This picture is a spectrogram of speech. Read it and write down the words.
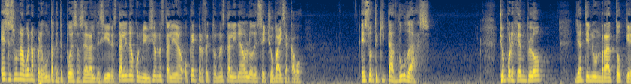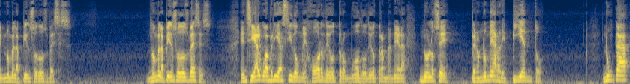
Esa es una buena pregunta que te puedes hacer al decir, ¿está alineado con mi visión o no está alineado? Ok, perfecto, no está alineado, lo desecho, va y se acabó. Eso te quita dudas. Yo, por ejemplo, ya tiene un rato que no me la pienso dos veces. No me la pienso dos veces. En si algo habría sido mejor de otro modo, de otra manera, no lo sé, pero no me arrepiento. Nunca,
